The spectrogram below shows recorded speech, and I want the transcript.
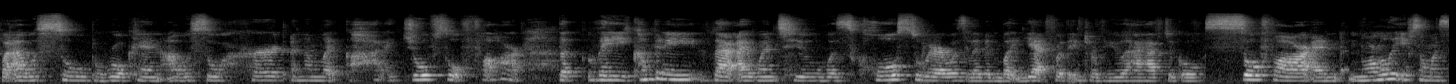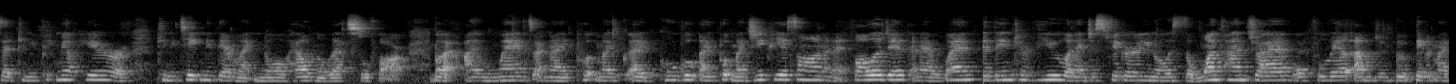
But I was so broken, I was so hurt hurt and I'm like, God, I drove so far. The, the company that I went to was close to where I was living, but yet for the interview, I have to go so far. And normally if someone said, can you pick me up here or can you take me there? I'm like, no, hell no, that's so far. But I went and I put my, I Googled, I put my GPS on and I followed it and I went, did the interview and I just figured, you know, it's the one time drive. Hopefully I'm just it my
